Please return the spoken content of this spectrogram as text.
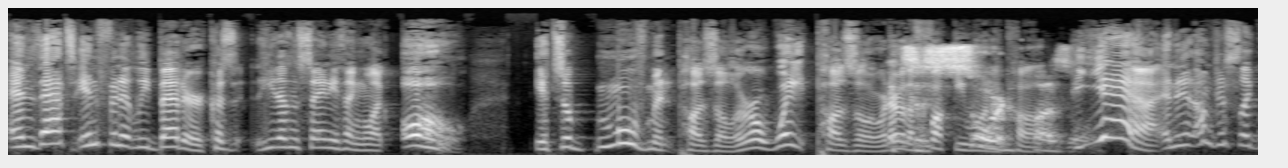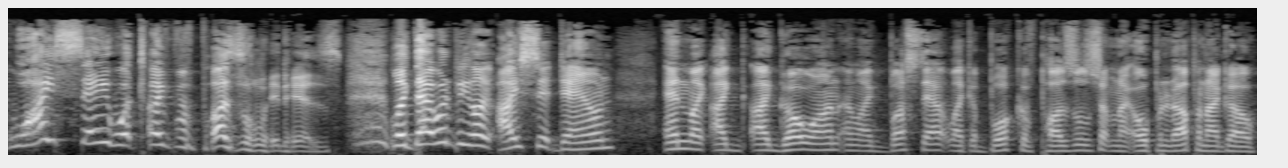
And that's infinitely better because he doesn't say anything like, "Oh." It's a movement puzzle or a weight puzzle or whatever It's the fuck you want to call puzzle. it. Yeah, and it, I'm just like, why say what type of puzzle it is? Like that would be like I sit down and like I I go on and like bust out like a book of puzzles or something. I open it up and I go,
